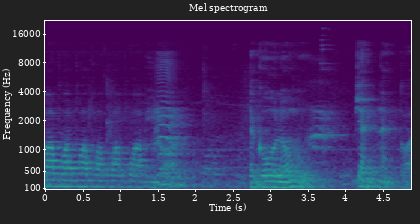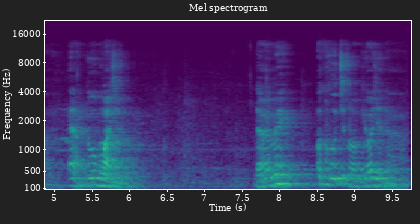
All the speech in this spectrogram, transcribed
ပွားပွားပွားပွားပွားပွားပြီးတော့တကိုယ်လုံးကိုပြန့်နှံ့သွားတယ်အဲ့ဒါတိုးပွားခြင်းဒါပေမဲ့အခုကျွန်တော်ပြောချင်တာက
